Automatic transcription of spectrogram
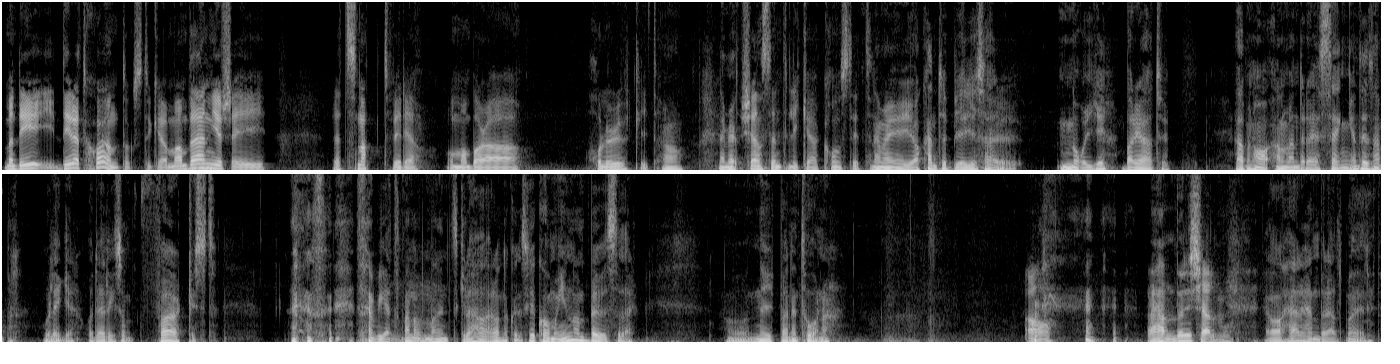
Men det är, det är rätt skönt också tycker jag. Man vänjer sig rätt snabbt vid det. Om man bara håller ut lite. Ja. Nej, men jag, Känns det inte lika konstigt. nej, men jag kan typ bli så här nojig. Bara jag typ ja, men ha, använder det i sängen till exempel. Och ligger. Och det är liksom för tyst. Sen vet man om man inte skulle höra om det skulle komma in någon buse där. Och nypa i tårna. Ja. Vad händer i Tjällmo? Ja, här händer allt möjligt.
